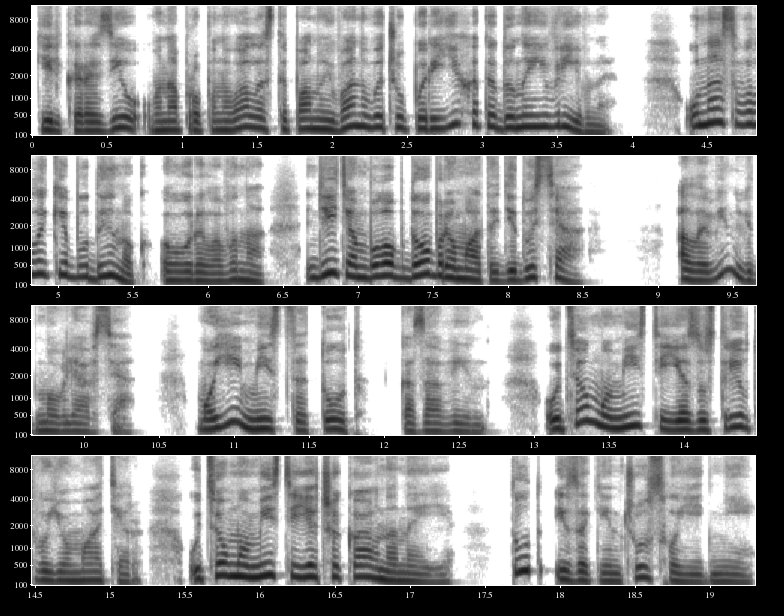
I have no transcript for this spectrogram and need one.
Кілька разів вона пропонувала Степану Івановичу переїхати до неї в Рівне. У нас великий будинок, говорила вона, дітям було б добре мати дідуся. Але він відмовлявся. Моє місце тут, казав він. У цьому місті я зустрів твою матір, у цьому місті я чекав на неї. Тут і закінчу свої дні.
